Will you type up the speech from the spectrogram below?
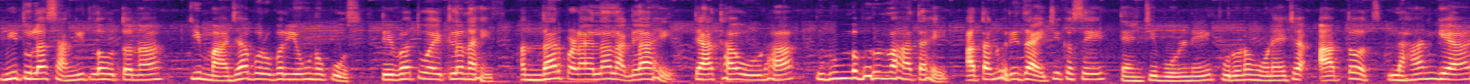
मी तुला सांगितलं होतं ना की माझ्याबरोबर येऊ नकोस तेव्हा तू ऐकलं नाहीस. अंधार पडायला लागला आहे. त्यात हा ओढा तुडुंब भरून वाहत आहे. आता घरी जायचे कसे? त्यांचे बोलणे पूर्ण होण्याच्या आतच लहानग्या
